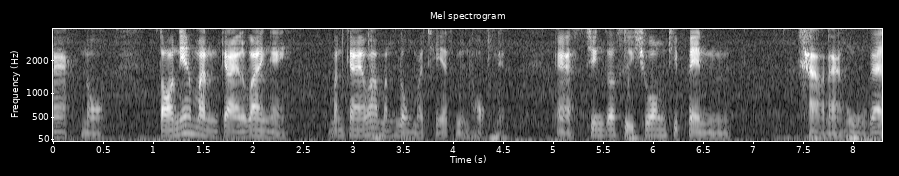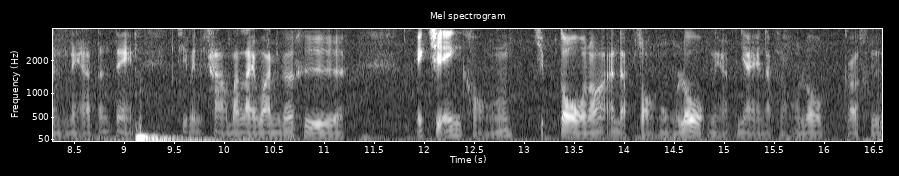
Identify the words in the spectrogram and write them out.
มากเนาะตอนนี้มันกลายว่าไง มันกลายว่ามันลงมาเทสหมื่นหกเนี่ยอ่าซึ่งก็คือช่วงที่เป็นข่าวหนาหูกันนะครับ ตั้งแต่ที่เป็นข่าวมาหลายวันก็คือ Exchange ของคริปโตเนาะอันดับ 2 ของโลกนะครับ ใหญ่อันดับ 2 ของโลกก็คือ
